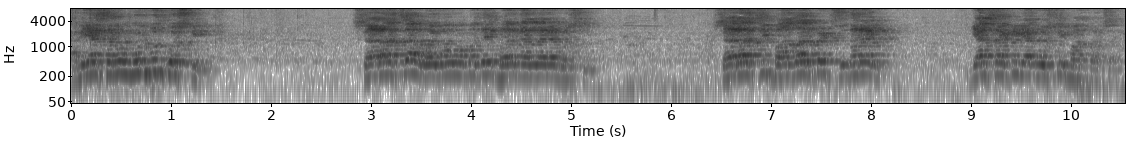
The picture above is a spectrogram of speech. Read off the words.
आणि या सर्व मूलभूत गोष्टी शहराच्या वैभवामध्ये भर घालणाऱ्या गोष्टी शहराची बाजारपेठ सुधारेल यासाठी या गोष्टी महत्त्वाच्या आहेत.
